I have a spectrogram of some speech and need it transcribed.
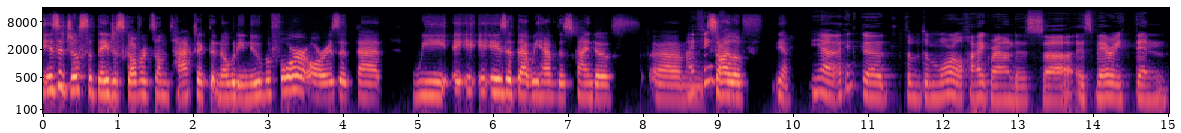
Is it just that they discovered some tactic that nobody knew before, or is it that we? Is it that we have this kind of um, I think, style of yeah? Yeah, I think the the, the moral high ground is uh, is very thin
